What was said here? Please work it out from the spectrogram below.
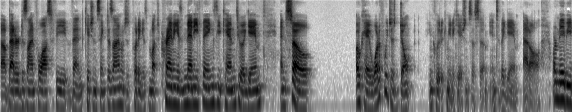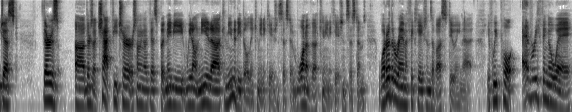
a better design philosophy than kitchen sink design, which is putting as much, cramming as many things you can into a game. And so, okay, what if we just don't include a communication system into the game at all? Or maybe just there's uh, there's a chat feature or something like this, but maybe we don't need a community building communication system, one of the communication systems. What are the ramifications of us doing that? If we pull everything away,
